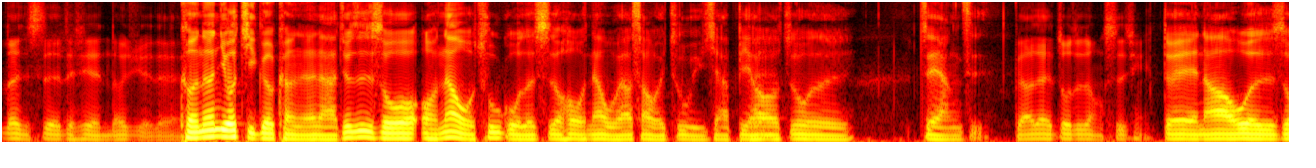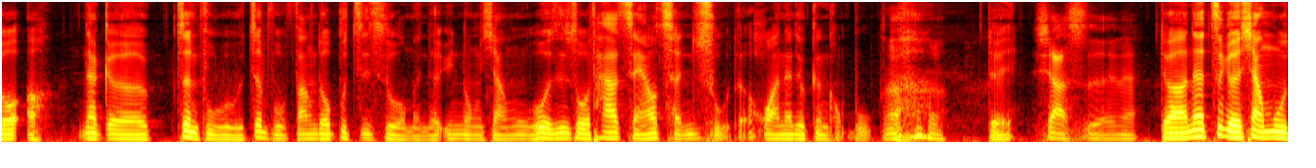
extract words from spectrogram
认识的这些人都觉得，可能有几个可能啊，就是说哦，那我出国的时候，那我要稍微注意一下，不要做这样子。不要再做这种事情。对，然后或者是说，哦，那个政府政府方都不支持我们的运动项目，或者是说他想要惩处的话，那就更恐怖。啊、对，吓死人了。对啊，那这个项目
